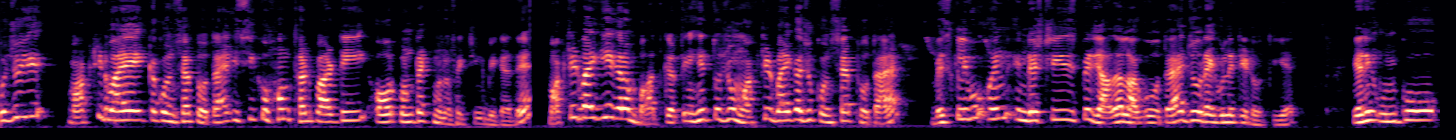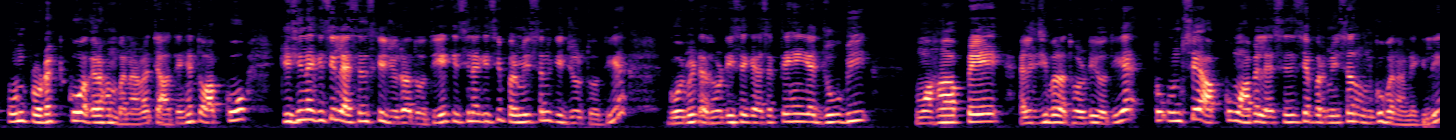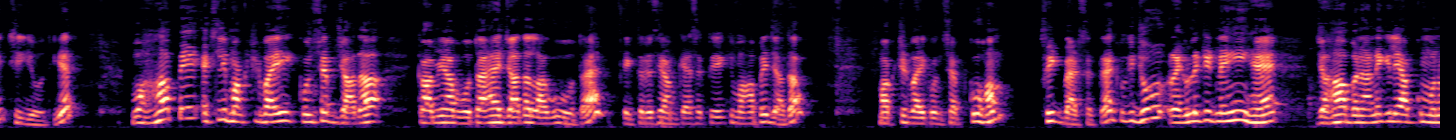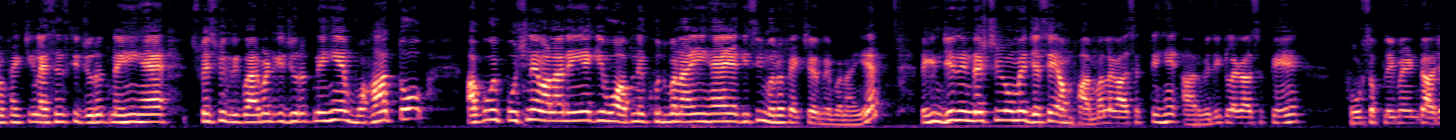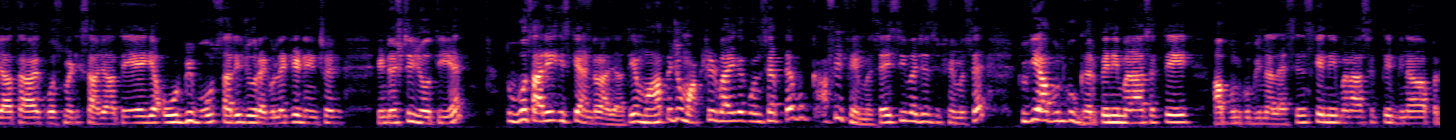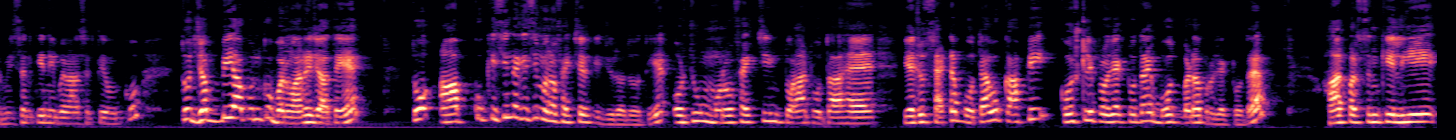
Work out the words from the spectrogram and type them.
और जो ये मार्केटेड बाय का कॉन्सेप्ट होता है, इसी को हम थर्ड पार्टी और कॉन्ट्रैक्ट मैन्युफैक्चरिंग भी कहते हैं। मार्केटेड बाय की अगर हम बात करते हैं तो जो मार्केटेड बाय का जो कॉन्सेप्ट होता है बेसिकली वो इन इंडस्ट्रीज़ पे ज़्यादा लागू होता है जो रेगुलेटेड होती है। यानी उनको, उन प्रोडक्ट को अगर हम बनाना चाहते हैं तो आपको किसी ना किसी लाइसेंस की ज़रूरत होती है, किसी ना किसी परमिशन की ज़रूरत होती है। गवर्नमेंट अथॉरिटी से कह सकते हैं या जो भी वहाँ पे एलिजिबल अथॉरिटी होती है तो उनसे आपको वहाँ पे लाइसेंस या परमिशन उनको बनाने के लिए चाहिए होती है। वहाँ पे एक्चुअली मार्केटेड बाई कॉन्सेप्ट ज़्यादा कामयाब होता है, ज़्यादा लागू होता है। एक तरह से हम कह सकते हैं कि वहाँ पे ज़्यादा मार्केटेड बाई कॉन्सेप्ट को हम फिट बैठ सकता है, क्योंकि जो रेगुलेटेड नहीं है, जहाँ बनाने के लिए आपको मैन्युफैक्चरिंग लाइसेंस की ज़रूरत नहीं है स्पेसिफिक रिक्वायरमेंट की ज़रूरत नहीं है, वहाँ तो आपको कोई पूछने वाला नहीं है कि वो आपने खुद बनाई है या किसी मैन्युफैक्चरर ने बनाई है। लेकिन जिन इंडस्ट्रियों में जैसे हम फार्मा लगा सकते हैं, आयुर्वेदिक लगा सकते हैं फ़ूड सप्लीमेंट आ जाता है कॉस्मेटिक्स आ जाते हैं, या और भी बहुत सारी जो रेगुलेटेड इंडस्ट्रीज़ होती है तो वो सारी इसके अंडर आ जाती है। वहाँ पे जो मार्केट बाई का कॉन्सेप्ट है, वो काफ़ी फ़ेमस है, इसी वजह से फ़ेमस है, क्योंकि आप उनको घर पे नहीं बना सकते, आप उनको बिना लाइसेंस के नहीं बना सकते, बिना परमिशन के नहीं बना सकते उनको। तो जब भी आप उनको बनवाने जाते हैं तो आपको किसी ना किसी मैन्युफैक्चर की ज़रूरत होती है, और जो मैन्युफैक्चरिंग प्लांट होता है, या जो सेटअप होता है, वो काफ़ी कॉस्टली प्रोजेक्ट होता है, बहुत बड़ा प्रोजेक्ट होता है। हर पर्सन के लिए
